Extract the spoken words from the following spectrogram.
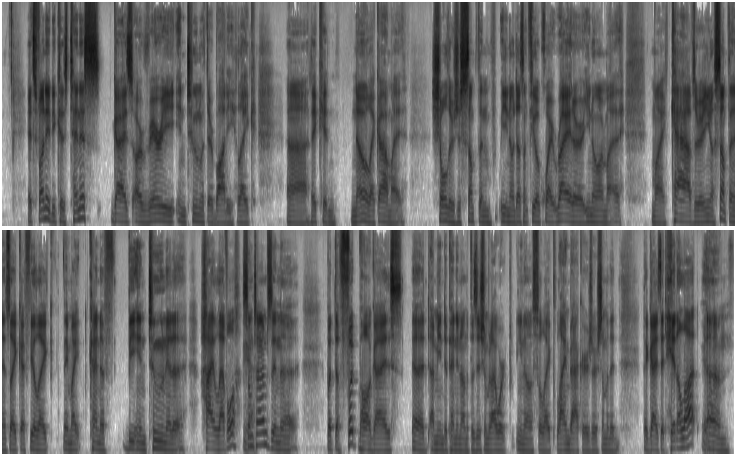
it's funny because tennis guys are very in tune with their body. Like uh, they can know like, oh my shoulders just something you know doesn't feel quite right or you know or my my calves or you know something. It's like i feel like they might kind of be in tune at a high level sometimes. And uh but the football guys uh i mean depending on the position but i worked you know so like linebackers or some of the the guys that hit a lot um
